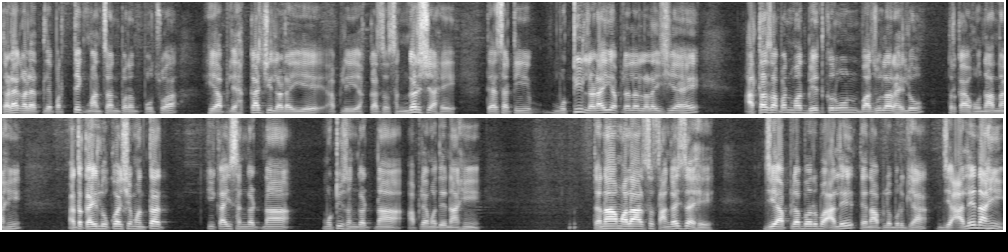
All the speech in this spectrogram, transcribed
तळागाळातल्या प्रत्येक माणसांपर्यंत पोचवा. ही आपली हक्काची लढाई आहे आपली हक्काचा संघर्ष आहे. त्यासाठी मोठी लढाई आपल्याला लढायची आहे. आताच आपण मतभेद करून बाजूला राहिलो तर काय होणार नाही. आता काही लोक असे म्हणतात की काही संघटना मोठी संघटना आपल्यामध्ये नाही. त्यांना मला असं सांगायचं आहे जे आपल्याबरोबर आले त्यांना आपल्याबरोबर घ्या. जे आले नाही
